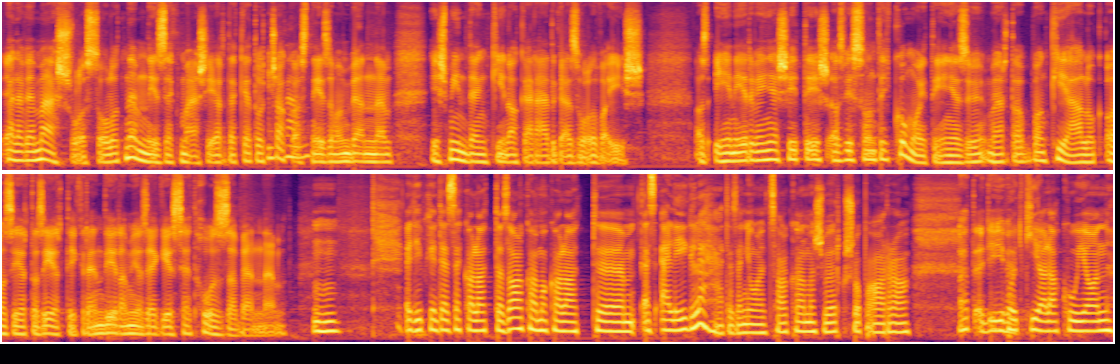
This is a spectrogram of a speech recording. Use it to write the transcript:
eleve másról szól, ott nem nézek más érdeket, ott csak azt nézem, ami bennem, és mindenkin akár átgázolva is. Az én érvényesítés az viszont egy komoly tényező, mert abban kiállok azért az értékrendért, ami az egészet hozza bennem. Uh-huh. Egyébként ezek alatt, az alkalmak alatt ez elég lehet, ez a nyolc alkalmas workshop arra, hát egy éve, hogy kialakuljon?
